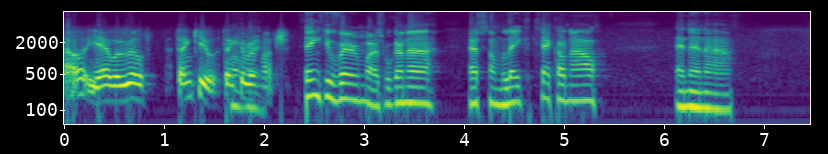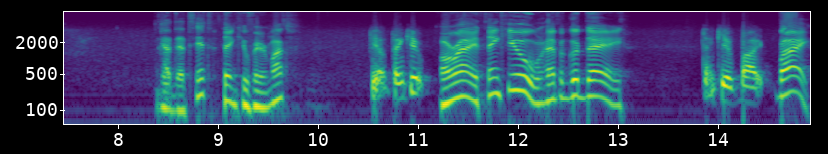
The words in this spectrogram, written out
Oh yeah, we will. Thank you. Thank you very much. Thank you very much. We're gonna have some Lake Checo now. And then, uh, yeah, that's it. Thank you very much. Yeah. Thank you. All right. Thank you. Have a good day. Thank you. Bye. Bye.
